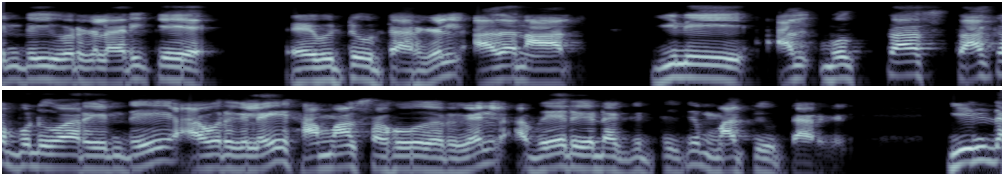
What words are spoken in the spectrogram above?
என்று இவர்கள் அறிக்கையை விட்டு விட்டார்கள் அதனால் இனி அல் முக்தாஸ் தாக்கப்படுவார் என்று அவர்களை ஹமாஸ் சகோதரர்கள் வேறு இடத்துக்கு மாற்றி விட்டார்கள் இந்த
